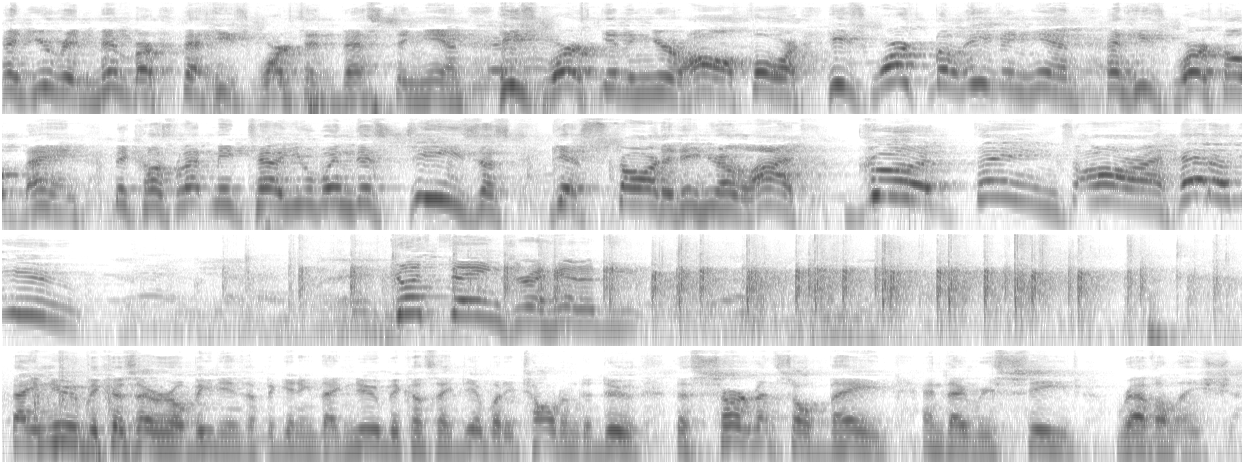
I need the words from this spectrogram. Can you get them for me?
and you remember that he's worth investing in. He's worth giving your all for. He's worth believing in and he's worth obeying. Because let me tell you, when this Jesus gets started in your life, good things are ahead of you. Good things are ahead of you. They knew because they were obedient at the beginning. They knew because they did what he told them to do. The servants obeyed and they received revelation.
